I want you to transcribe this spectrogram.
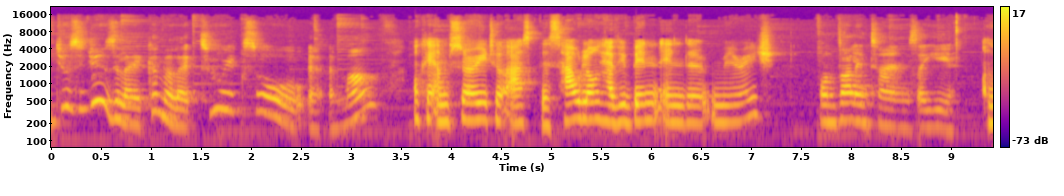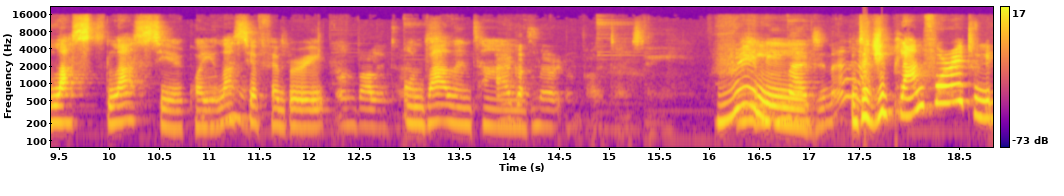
Juzi juzi like, kama like two weeks or a, a month. Okay, I'm sorry to ask this. How long have you been in the marriage? On Valentine's a year. Last last year, kwa hiyo last year February On Valentine's. on I got married on Valentine's. Really? Imagine. Did you plan for it? Uliplan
